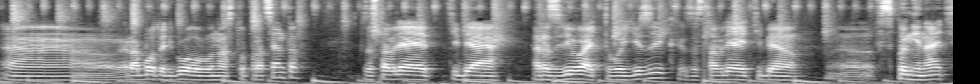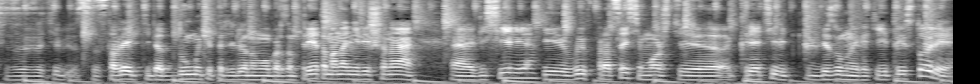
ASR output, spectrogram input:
э, работать голову на 100%, заставляет тебя развивать твой язык, заставляет тебя э, вспоминать, заставляет тебя думать определенным образом. При этом она не лишена э, веселья, и вы в процессе можете креативить безумные какие-то истории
